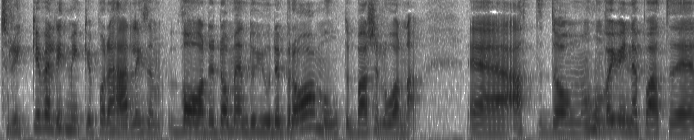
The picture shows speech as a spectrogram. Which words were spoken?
trycker väldigt mycket på det här liksom vad de ändå gjorde bra mot Barcelona. Eh, att de, hon var ju inne på att eh,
